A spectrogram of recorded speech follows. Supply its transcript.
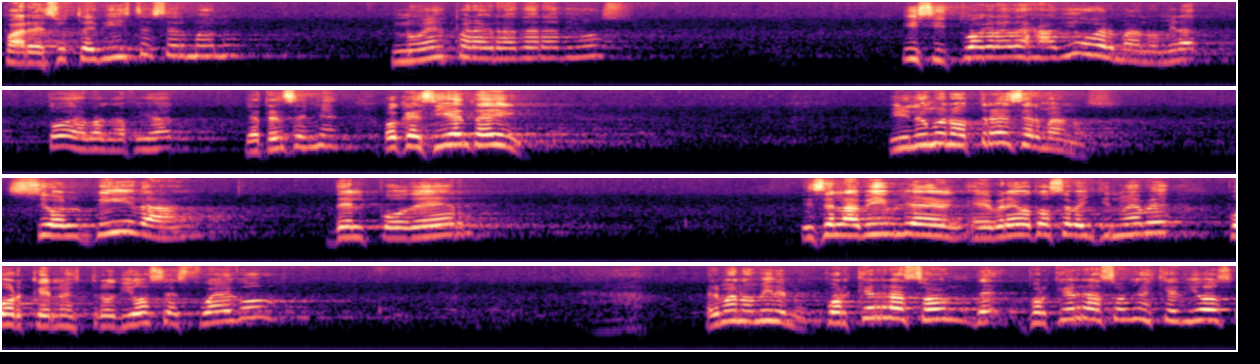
Para eso te vistes, hermano. No es para agradar a Dios. Y si tú agradas a Dios, hermano, mira, todas van a fijar. Ya te enseñé. Ok, siguiente ahí. Y número tres, hermanos. Se olvidan del poder Dice la Biblia en Hebreos 12:29, porque nuestro Dios es fuego. Hermano, míreme, ¿por qué razón, ¿por qué razón es que Dios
